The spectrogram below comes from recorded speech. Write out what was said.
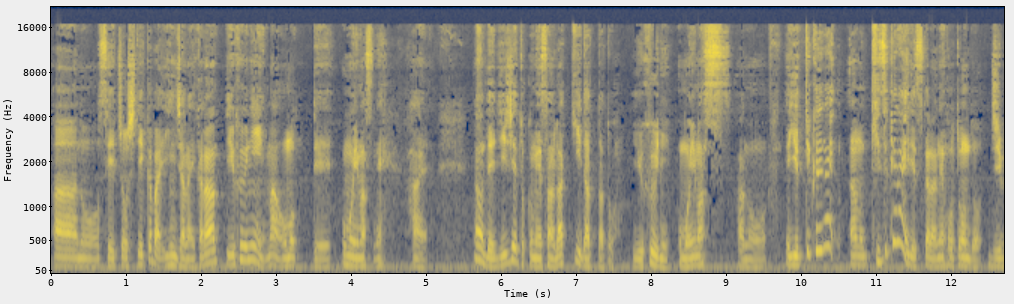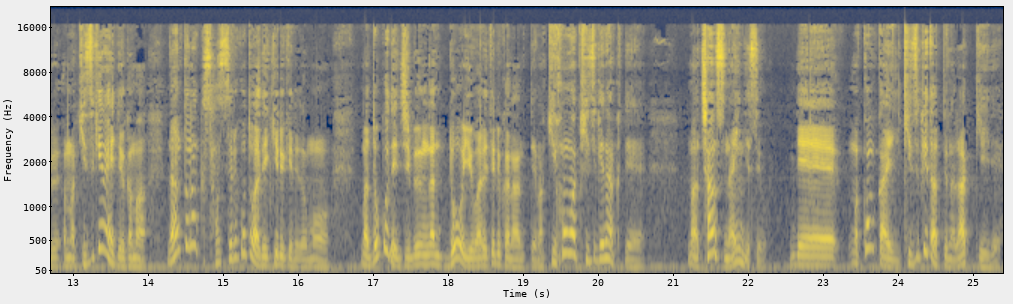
あの、成長していけばいいんじゃないかなっていうふうに、まあ、思って、思いますね。はい。なので DJ 特命さんラッキーだったというふうに思います。あの、言ってくれない、あの、気づけないですからね、ほとんど。自分、まあ気づけないというか、まあ、なんとなく察することはできるけれども、まあどこで自分がどう言われてるかなんて、まあ基本は気づけなくて、まあチャンスないんですよ。で、まあ今回気づけたっていうのはラッキーで、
